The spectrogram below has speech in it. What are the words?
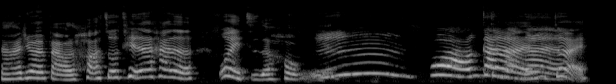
然后他就会把我的画作贴在他的位置的后面。嗯，哇，很感人。对，对，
